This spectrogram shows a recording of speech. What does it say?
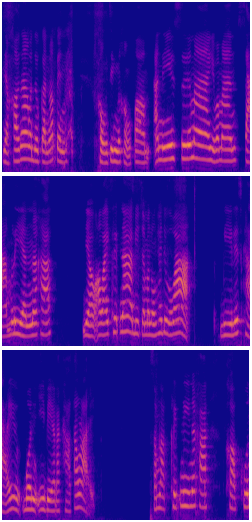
เดี๋ยวคราวหน้ามาดูกันว่าเป็นของจริงหรือของปลอม อันนี้ซื้อมาอยู่ประมาณ3เหรียญนนะคะ เดี๋ยวเอาไว้คลิปหน้าบีจะมาลงให้ดูว่าบีลิสขายอยู่บน eBay ราคาเท่าไหร่สำหรับคลิปนี้นะคะ ขอบคุณ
